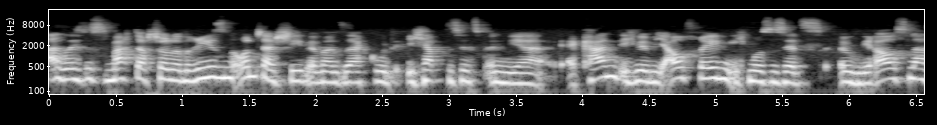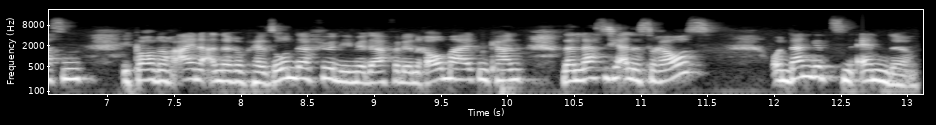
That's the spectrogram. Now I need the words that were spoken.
also das macht doch schon einen riesen Unterschied, wenn man sagt, gut, ich habe das jetzt in mir erkannt, ich will mich aufregen, ich muss es jetzt irgendwie rauslassen. Ich brauche noch eine andere Person dafür, die mir dafür den Raum halten kann. dann lasse ich alles raus und dann gibt's ein Ende.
